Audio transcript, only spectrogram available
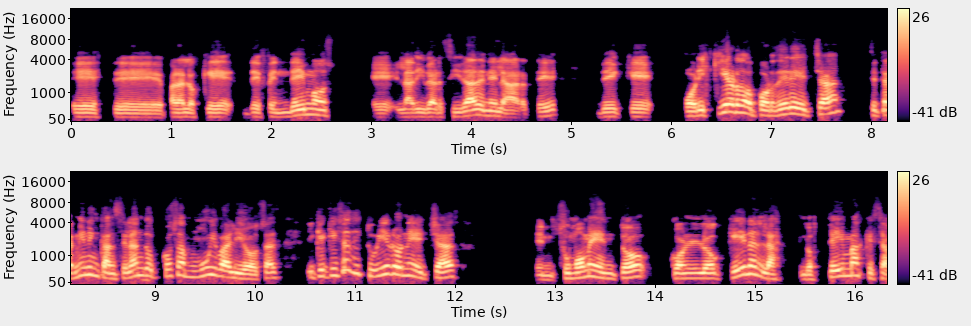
este, para los que defendemos eh, la diversidad en el arte, de que por izquierda o por derecha se terminen cancelando cosas muy valiosas y que quizás estuvieron hechas en su momento con lo que eran los temas que se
